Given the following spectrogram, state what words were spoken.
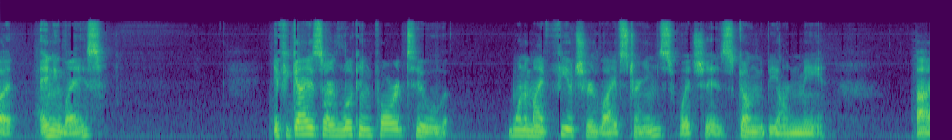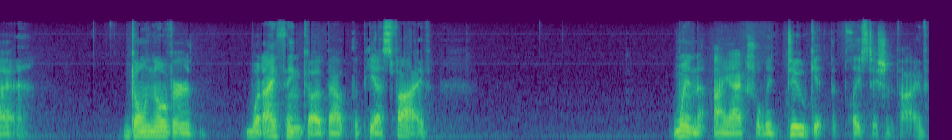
But, anyways, if you guys are looking forward to one of my future live streams, which is going to be on me, uh, going over what I think about the PS5 when I actually do get the PlayStation 5.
